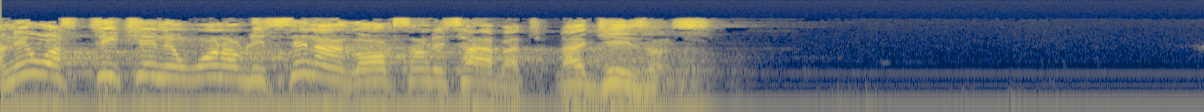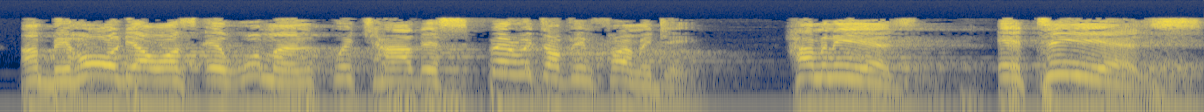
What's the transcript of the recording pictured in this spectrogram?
And he was teaching in one of the synagogues on the Sabbath, like Jesus. And behold, there was a woman which had a spirit of infirmity. How many years? 18 years.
